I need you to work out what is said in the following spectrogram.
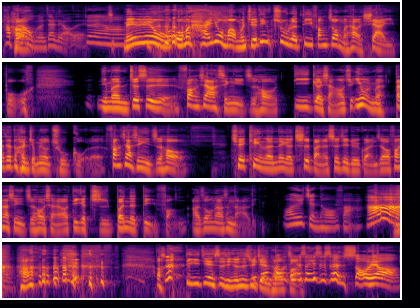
他不让我们再聊嘞。对啊，没有，因为我们我们还有嘛？我们决定住了地方之后，我们还有下一步。你们就是放下行李之后，第一个想要去，因为你们大家都很久没有出国了。放下行李之后，check in 了那个赤坂的设计旅馆之后，放下行李之后，想要第一个直奔的地方，阿宗那是哪里？我要去剪头发，啊，哦第一件事情就是去剪头发跟东京的。设计师是很熟哟。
